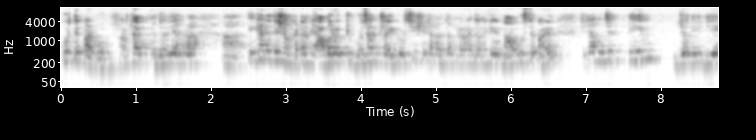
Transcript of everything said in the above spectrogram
করতে পারব। অর্থাৎ যদি আমরা এখানে যে সংখ্যাটা আমি আবারও একটু বোঝানোর ট্রাই করছি, সেটা হয়তো আপনারা হয়তো অনেকে নাও বুঝতে পারেন। সেটা হচ্ছে তিন যদি দিয়ে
